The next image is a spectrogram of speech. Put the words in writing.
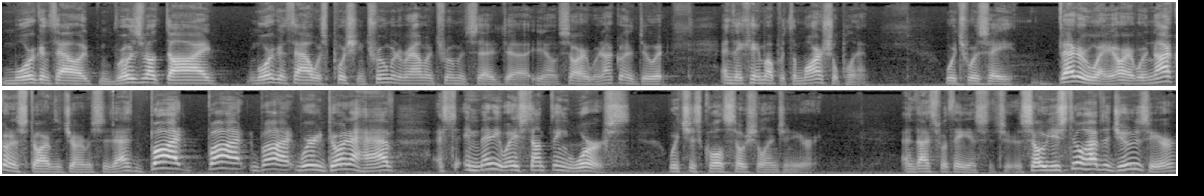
Morgenthau, Roosevelt died, Morgenthau was pushing Truman around when Truman said, uh, you know, sorry, we're not going to do it. And they came up with the Marshall Plan, which was a better way. All right, we're not going to starve the Germans to death, but, but, but we're going to have, in many ways, something worse, which is called social engineering. And that's what they instituted. So you still have the Jews here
